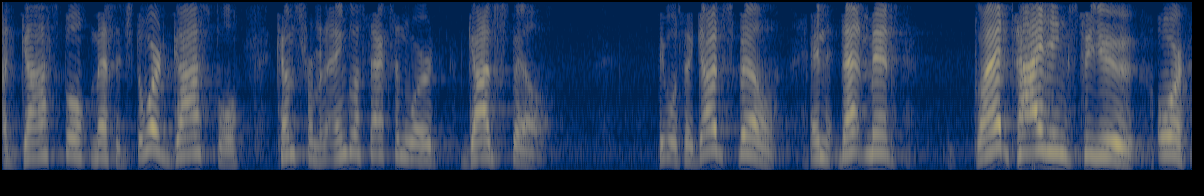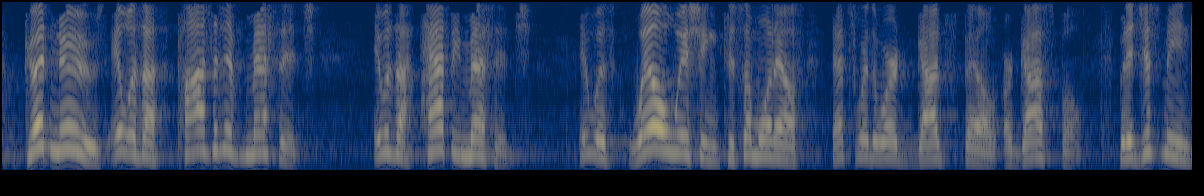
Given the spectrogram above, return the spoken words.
a gospel message. The word gospel comes from an Anglo-Saxon word, Godspell. People would say, Godspell. And that meant glad tidings to you or good news. It was a positive message. It was a happy message. It was well-wishing to someone else. That's where the word Godspell or gospel. But it just means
